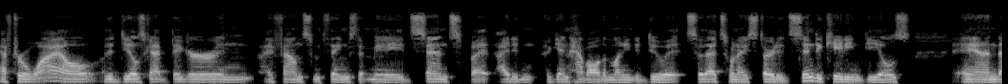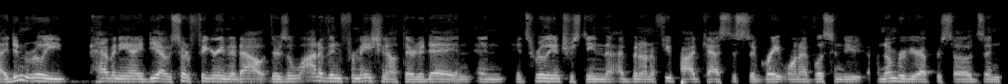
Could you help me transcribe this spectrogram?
after a while, the deals got bigger and I found some things that made sense, but I didn't, again, have all the money to do it. So that's when I started syndicating deals and I didn't really have any idea. I was sort of figuring it out. There's a lot of information out there today, and, and it's really interesting that I've been on a few podcasts. This is a great one. I've listened to a number of your episodes, and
